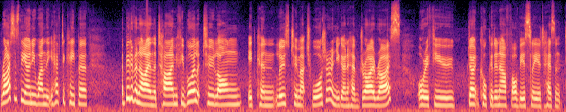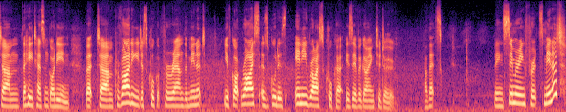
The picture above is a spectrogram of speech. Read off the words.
Rice is the only one that you have to keep a, a bit of an eye on the time. If you boil it too long, it can lose too much water and you're going to have dry rice or if you don't cook it enough, obviously it hasn't, um, the heat hasn't got in. But um, providing you just cook it for around the minute, you've got rice as good as any rice cooker is ever going to do. Now that's been simmering for its minute.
